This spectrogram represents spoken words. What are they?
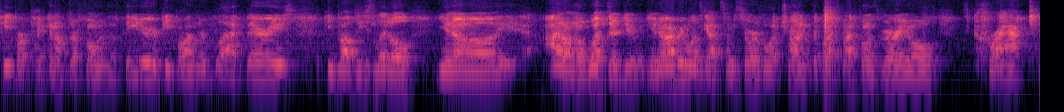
people are picking up their phone in the theater. People on their Blackberries. People have these little, you know, I don't know what they're doing. You know, everyone's got some sort of electronic device. My phone's very old. It's cracked.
